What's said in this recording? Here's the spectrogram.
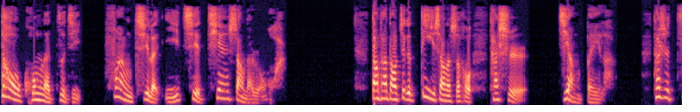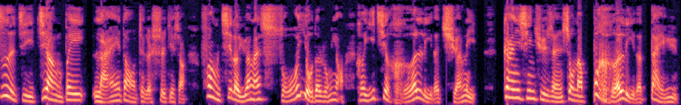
倒空了自己，放弃了一切天上的荣华。当他到这个地上的时候，他是降卑了，他是自己降卑来到这个世界上，放弃了原来所有的荣耀和一切合理的权利，甘心去忍受那不合理的待遇。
